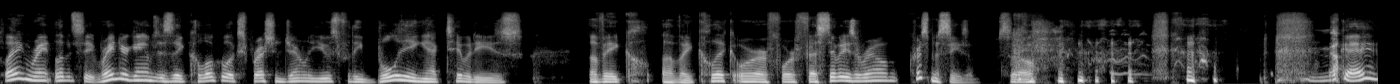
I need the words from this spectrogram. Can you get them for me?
playing rain let me see reindeer games is a colloquial expression generally used for the bullying activities of a of a clique or for festivities around christmas season so okay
